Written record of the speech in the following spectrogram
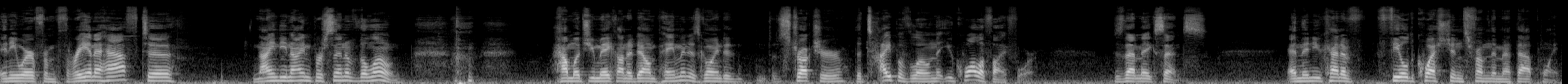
anywhere from three and a half to 99% of the loan. How much you make on a down payment is going to structure the type of loan that you qualify for. Does that make sense? And then you kind of field questions from them at that point.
